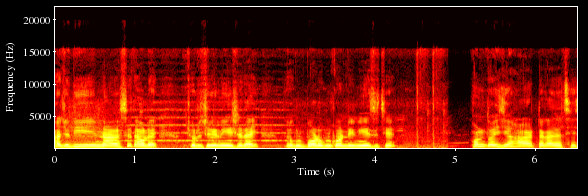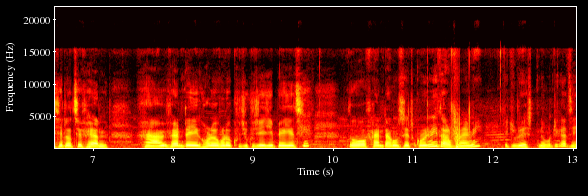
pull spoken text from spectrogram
আর যদি না আসে, তাহলে ছোটো ছেলে নিয়ে এসে দেয়। তো ওগুলো বড়ো গ্লুকন্ডি নিয়ে এসেছে। এখন তো এই যে একটা কাজ আছে সেটা হচ্ছে ফ্যান হ্যাঁ আমি ফ্যানটা এই ঘরে ঘরে খুঁজে খুঁজে যে পেয়ে গেছি। তো ফ্যানটা এখন সেট করে নিই, তারপরে আমি একটু রেস্ট নেব, ঠিক আছে?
